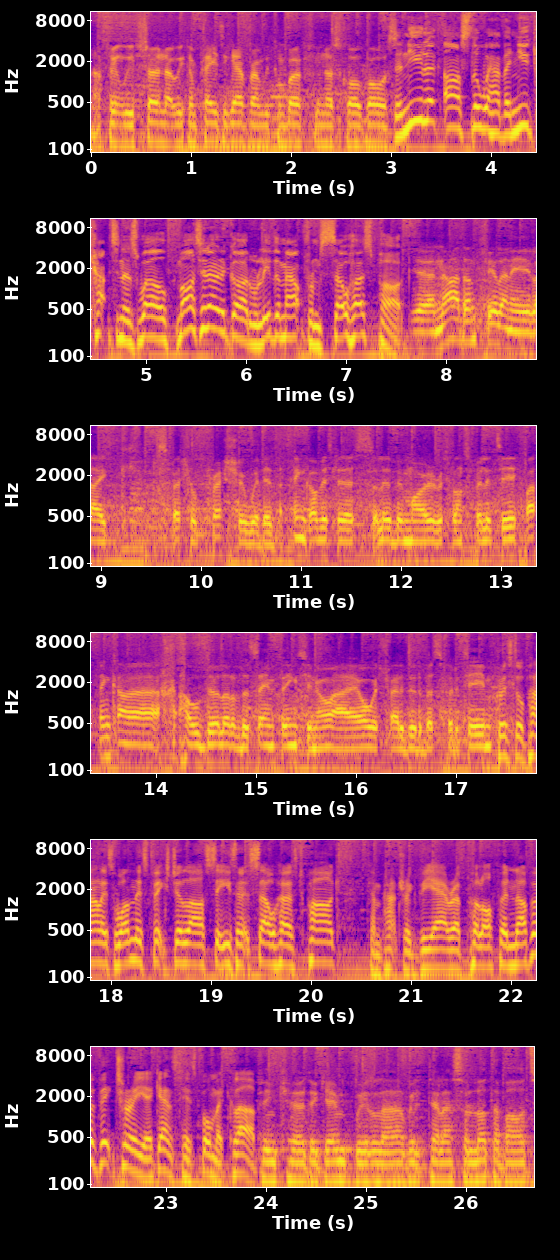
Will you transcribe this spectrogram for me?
I think we've shown that we can play together and we can both, you know, score goals. The new look Arsenal will have a new captain as well. Martin Odegaard will lead them out from Selhurst Park. Yeah, no, I don't feel any, like, special pressure with it. I think obviously there's a little bit more responsibility, but I think uh, I'll do a lot of the same things, you know. I always try to do the best for the team. Crystal Palace won this fixture last season at Selhurst Park. Can Patrick Vieira pull off another victory against his former club? I think uh, the game will uh, will tell us a lot about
